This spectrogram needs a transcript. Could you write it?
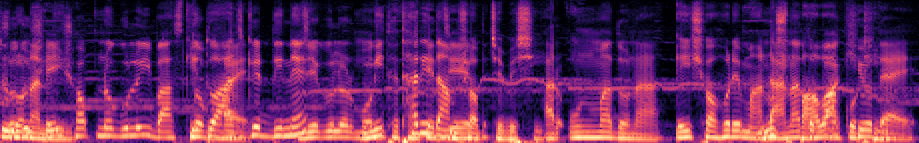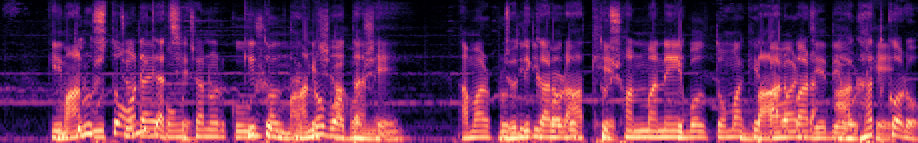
তুলনা নেই। স্বপ্নগুলোই বাস্তব কিন্তু আজকের দিনে যেগুলোর মিথ্যারই থাকে দাম সবচেয়ে বেশি। আর উন্মাদনা। এই শহরে মানুষ পাওয়া কঠিন। দেয় মানুষ তো অনেক আছে, কিন্তু মানবতা নেই। আমার যদি কারোর আত্মসম্মানে কেবল তোমাকে বারবার আঘাত করো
